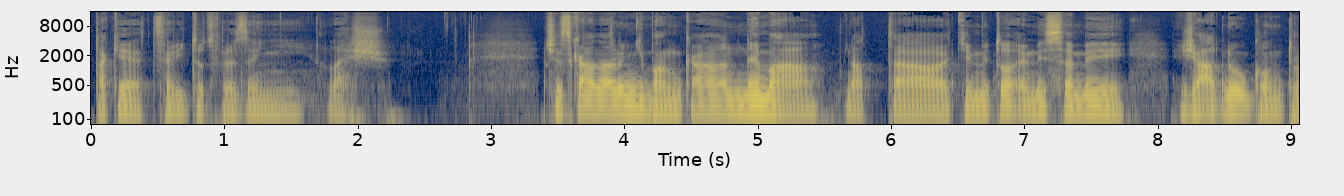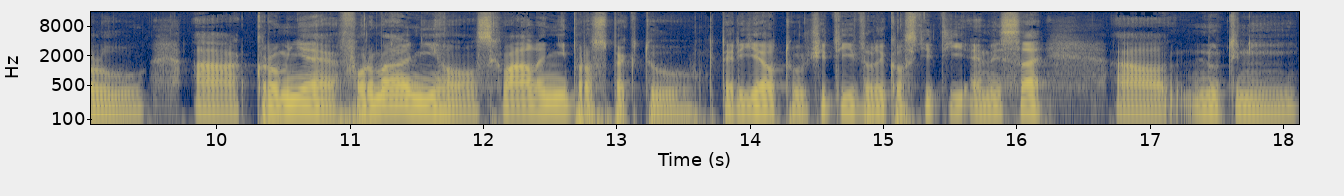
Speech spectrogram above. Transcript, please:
tak je celý to tvrzení lež. Česká národní banka nemá nad těmito emisemi žádnou kontrolu a kromě formálního schválení prospektu, který je od určitý velikosti té emise nutný,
